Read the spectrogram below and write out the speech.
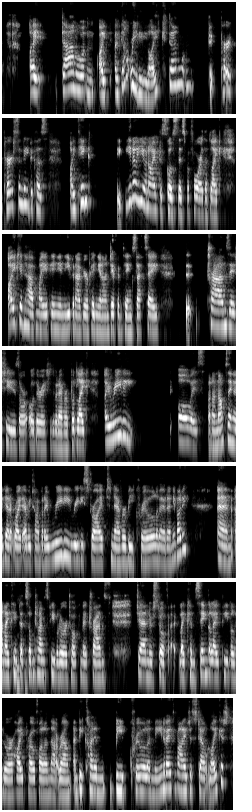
I Dan Wootton, I I don't really like Dan Wootton per, personally because I think you know you and I have discussed this before that like I can have my opinion, you can have your opinion on different things. Let's say uh, trans issues or other issues, whatever. But like I really always, and I'm not saying I get it right every time, but I really, really strive to never be cruel about anybody. Um, and I think that sometimes people who are talking about transgender stuff like can single out people who are high profile in that realm and be kind of be cruel and mean about them. I just don't like it.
